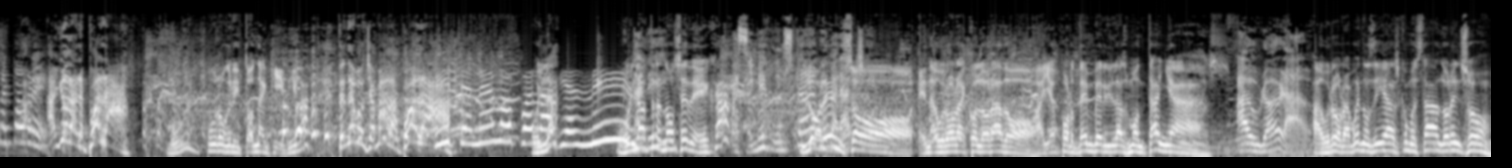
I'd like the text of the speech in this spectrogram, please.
al pobre. ¡Ayúdale, Pola! Uy, puro gritón aquí, ¿viva? ¡Tenemos llamada, Pola! Sí, tenemos por Hola. las 10 mil. Hoy la otra no se deja. Así me gusta. Lorenzo, en Aurora, Colorado, allá por Denver y las montañas. Aurora. Aurora, buenos días, ¿cómo está Lorenzo?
